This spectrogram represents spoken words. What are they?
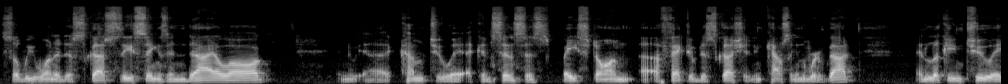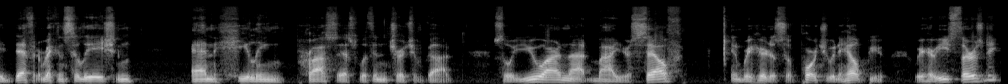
So we want to discuss these things in dialogue and uh, come to a, a consensus based on uh, effective discussion and counseling in the Word of God, and looking to a definite reconciliation and healing process within the Church of God. So you are not by yourself, and we're here to support you and help you. We're here each Thursday.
